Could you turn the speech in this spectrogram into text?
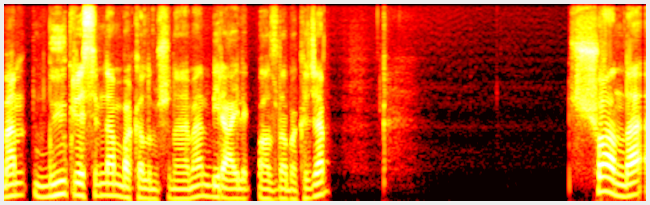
Ben büyük resimden bakalım şuna hemen. Bir aylık bazda bakacağım. Şu anda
